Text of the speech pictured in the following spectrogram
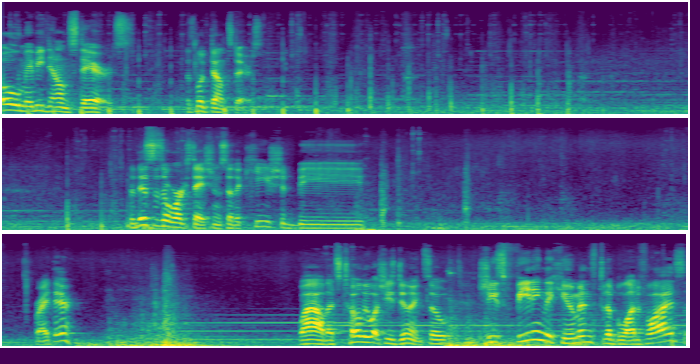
Oh, maybe downstairs. Let's look downstairs. So this is a workstation, so the key should be... Right there. Wow, that's totally what she's doing. So she's feeding the humans to the blood flies,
